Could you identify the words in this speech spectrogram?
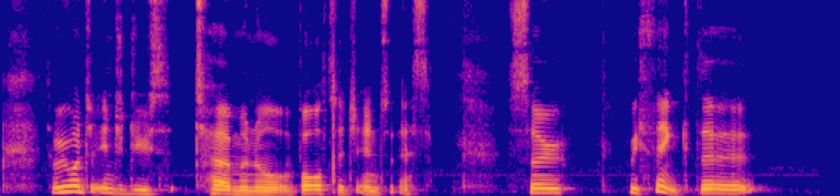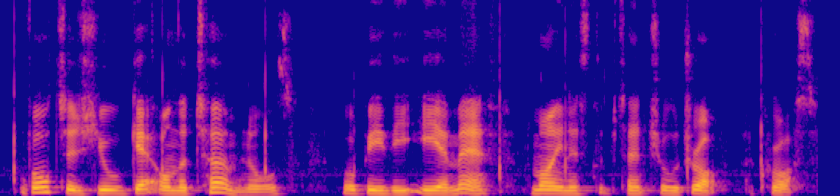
So we want to introduce terminal voltage into this. So we think the voltage you'll get on the terminals will be the EMF minus the potential drop across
